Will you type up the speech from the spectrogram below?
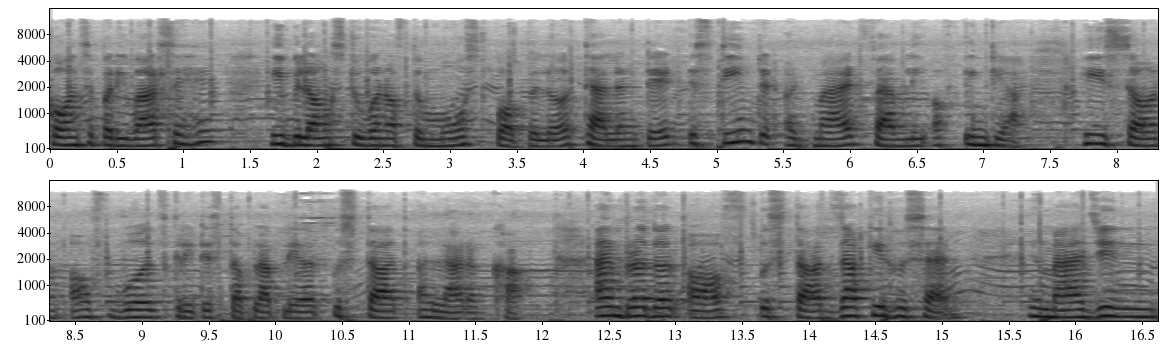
कौन से परिवार से है? He belongs to one of the most popular talented esteemed and admired family of India he is son of world greatest tabla player Ustad Allah Rakha and brother of Ustad Zakir Hussain imagine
